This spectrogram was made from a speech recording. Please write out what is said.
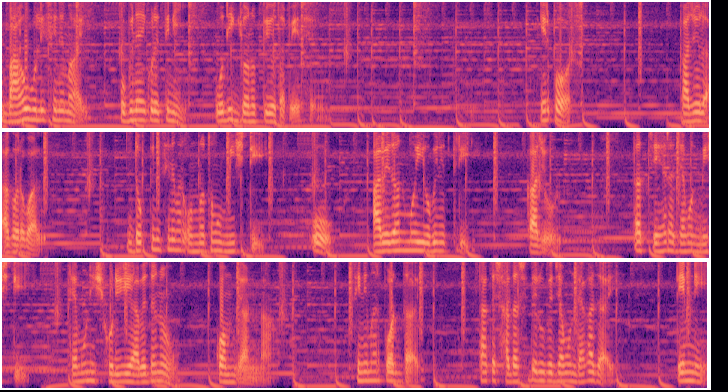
বাহুবলী সিনেমায় অভিনয় করে তিনি অধিক জনপ্রিয়তা পেয়েছেন। এরপর কাজল আগরওয়াল। দক্ষিণ সিনেমার অন্যতম মিষ্টি ও আবেদনময়ী অভিনেত্রী কাজল। তার চেহারা যেমন মিষ্টি তেমনই শরীরে আবেদনও কম যান না। সিনেমার পর্দায় তাকে সাদাসিধে রূপে যেমন দেখা যায়, তেমনি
